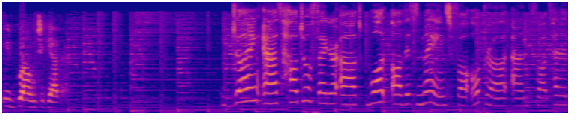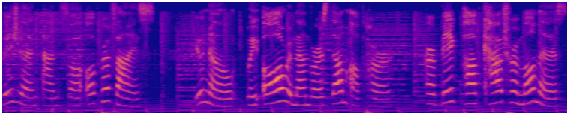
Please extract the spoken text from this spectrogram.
We've grown together. Join us how to figure out what all this means for Oprah and for television and for Oprah fans. You know, we all remember some of her. Her big pop culture moments,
